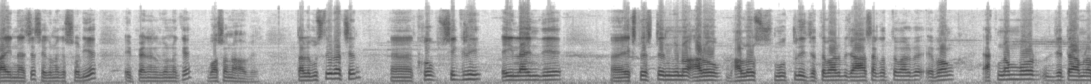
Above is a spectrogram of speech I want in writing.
লাইন আছে, সেগুলোকে সরিয়ে এই প্যানেলগুলোকে বসানো হবে। তাহলে বুঝতেই পারছেন খুব শীঘ্রই এই লাইন দিয়ে এক্সপ্রেস ট্রেনগুলো আরও ভালো স্মুথলি যেতে পারবে, যা আশা করতে পারবে, এবং এক নম্বর যেটা আমরা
